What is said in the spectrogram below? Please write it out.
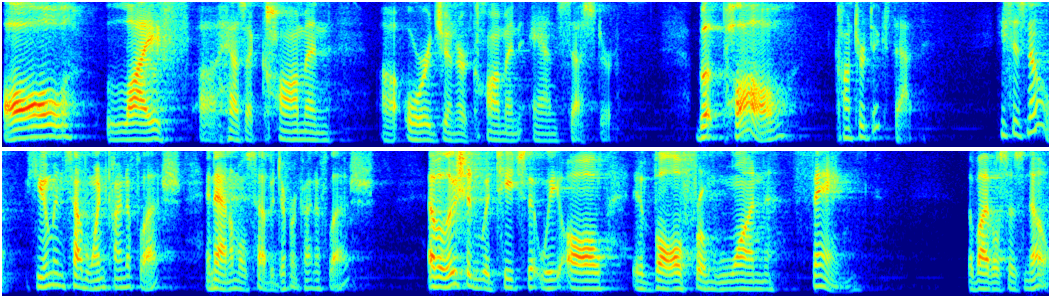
all life uh, has a common uh, origin or common ancestor. But Paul contradicts that. He says, no, humans have one kind of flesh, and animals have a different kind of flesh. Evolution would teach that we all evolve from one thing. The Bible says, no,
